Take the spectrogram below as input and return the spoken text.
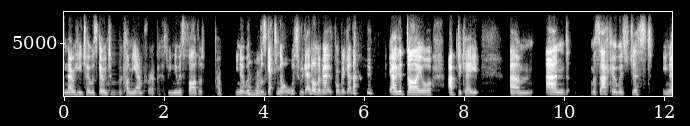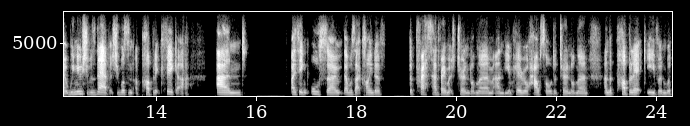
Naruhito was going to become the emperor because we knew his father was you know was, mm-hmm. was getting old. Was getting on a bit probably gonna either die or abdicate. Um and Masako was just you know we knew she was there but she wasn't a public figure. And I think also there was that kind of the press had very much turned on them and the imperial household had turned on them and the public even were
